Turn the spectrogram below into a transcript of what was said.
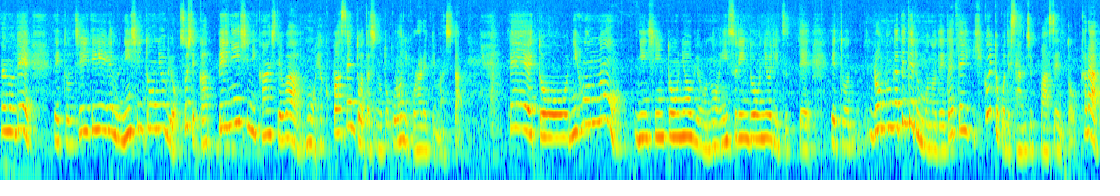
なので、えっと、GDM 妊娠糖尿病そして合併妊娠に関してはもう100%私のところに来られてました。で、えっと、日本の妊娠糖尿病のインスリン導入率って、えっと、論文が出てるもので大体低いところで30%から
